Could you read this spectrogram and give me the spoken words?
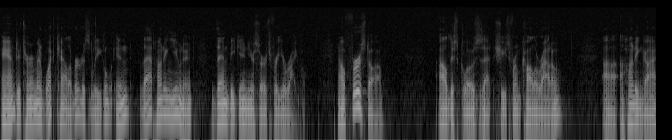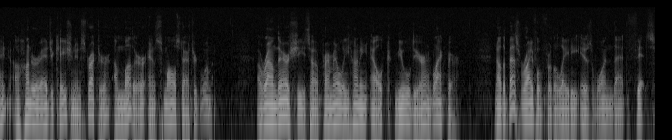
and determine what caliber is legal in that hunting unit, then begin your search for your rifle. Now, first off, I'll disclose that she's from Colorado, uh, a hunting guide, a hunter education instructor, a mother, and a small statured woman. Around there, she's uh, primarily hunting elk, mule deer, and black bear. Now, the best rifle for the lady is one that fits.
